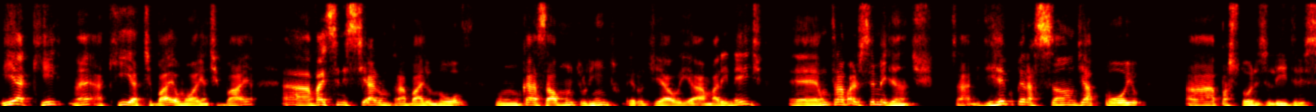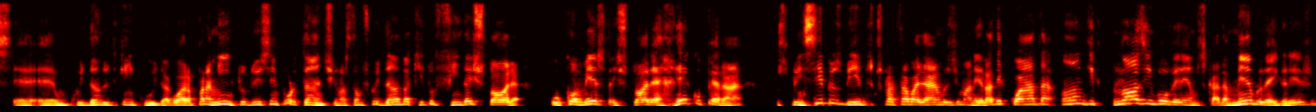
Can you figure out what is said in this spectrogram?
E aqui, né? Aqui em Atibaia, eu moro em Atibaia, ah, vai se iniciar um trabalho novo, um casal muito lindo, Herodiel e a Marineide, é, um trabalho semelhante, sabe? De recuperação, de apoio a pastores e líderes, é, é, um cuidando de quem cuida. Agora, para mim, tudo isso é importante. Nós estamos cuidando aqui do fim da história. O começo da história é recuperar os princípios bíblicos para trabalharmos de maneira adequada, onde nós envolveremos cada membro da igreja,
